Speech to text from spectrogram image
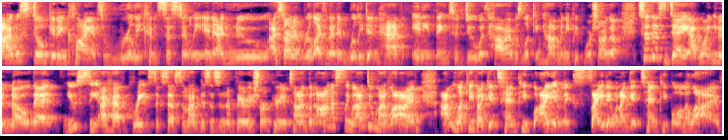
I was still getting clients really consistently. And I knew, I started realizing that it really didn't have anything to do with how I was looking, how many people were showing up. To this day, I want you to know that you see, I have great success in my business in a very short period of time. But honestly, when I do my live, I'm lucky if I get 10 people. I am excited when I get 10 people on a live.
